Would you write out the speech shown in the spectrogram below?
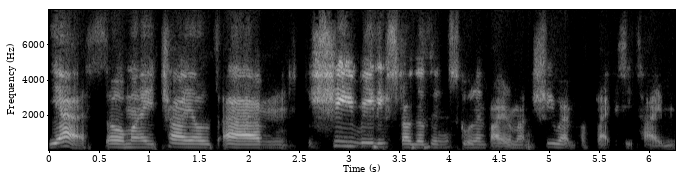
Yes. So my child, um, she really struggled in the school environment. She went for flexi time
